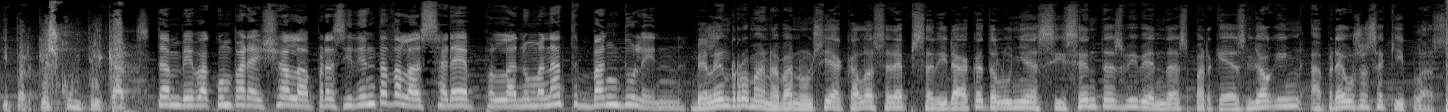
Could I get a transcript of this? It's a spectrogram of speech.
i perquè és complicat. També va compareixer la presidenta de la Sareb, l'anomenat Banc Dolent. Belén Romana va anunciar que la Sareb cedirà a Catalunya 600 vivendes perquè es lloguin a preus assequibles.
